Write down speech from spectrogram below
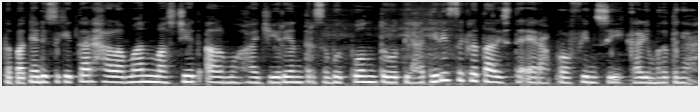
Tepatnya di sekitar halaman Masjid Al-Muhajirin tersebut pun turut dihadiri Sekretaris Daerah Provinsi Kalimantan Tengah.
